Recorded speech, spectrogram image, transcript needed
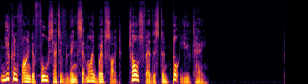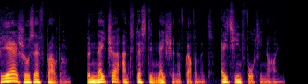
You can find a full set of links at my website, charlesfeatherstone.uk. Pierre Joseph Proudhon, The Nature and Destination of Government, 1849.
